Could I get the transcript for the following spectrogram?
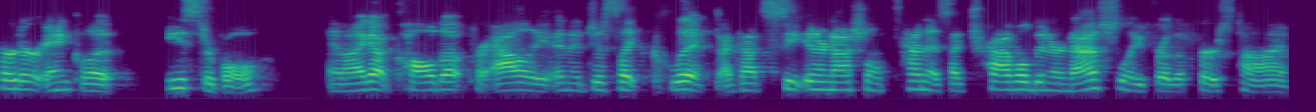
hurt her ankle at Easter Bowl. And I got called up for Allie and it just like clicked. I got to see international tennis. I traveled internationally for the first time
